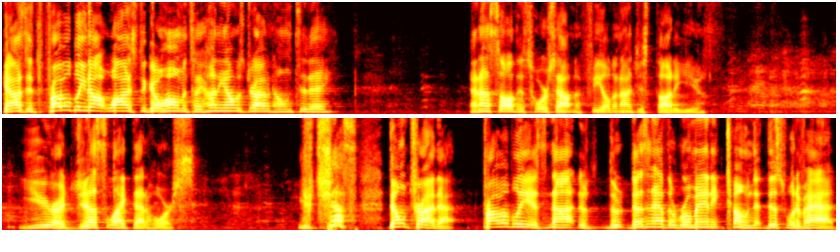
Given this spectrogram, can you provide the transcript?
Guys, it's probably not wise to go home and say, honey, I was driving home today and I saw this horse out in the field and I just thought of you. You are just like that horse. You're just, don't try that. Probably it's not, doesn't have the romantic tone that this would have had.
